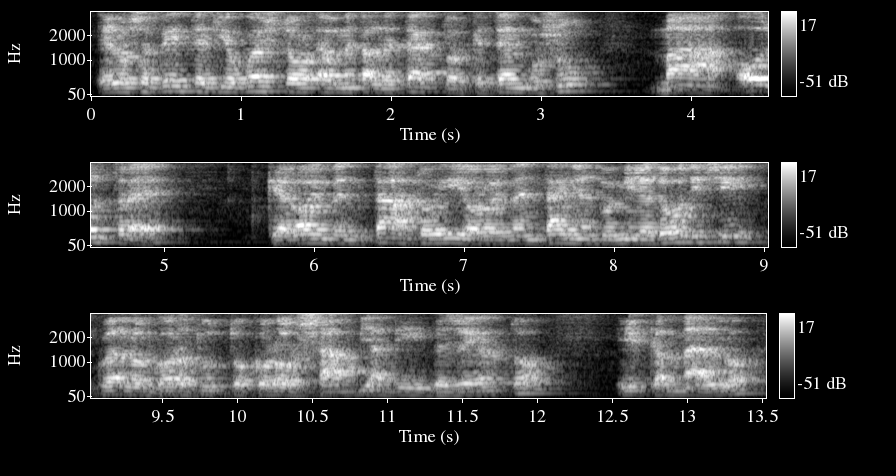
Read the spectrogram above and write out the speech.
E lo sapete che io questo è un metal detector che tengo su, ma oltre che l'ho inventato io, lo inventai nel 2012, quello ancora tutto color sabbia di deserto, il cammello,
